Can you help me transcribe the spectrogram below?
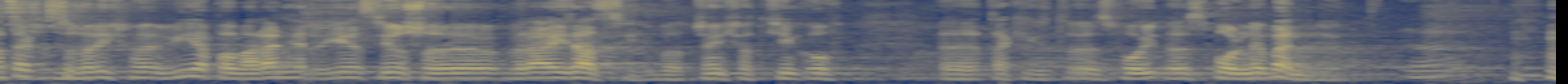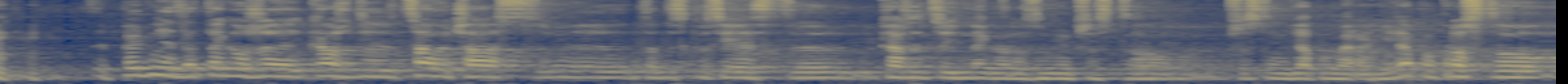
A tak słyszeliśmy, Via Pomerania jest już e, w realizacji, bo część odcinków e, takich e, e, wspólnych będzie. Pewnie dlatego, że każdy cały czas y, ta dyskusja jest, y, każdy co innego rozumie przez to, przez tą Via Pomeranię. Ja po prostu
